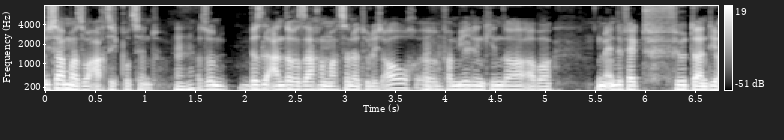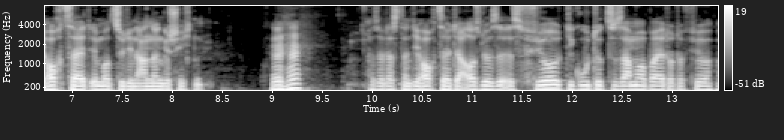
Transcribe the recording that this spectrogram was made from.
Ich sag mal so 80 Prozent. Mhm. Also ein bisschen andere Sachen macht er natürlich auch, äh, Mhm. Familien, Kinder, aber im Endeffekt führt dann die Hochzeit immer zu den anderen Geschichten. Mhm. Also dass dann die Hochzeit der Auslöser ist für die gute Zusammenarbeit oder für,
